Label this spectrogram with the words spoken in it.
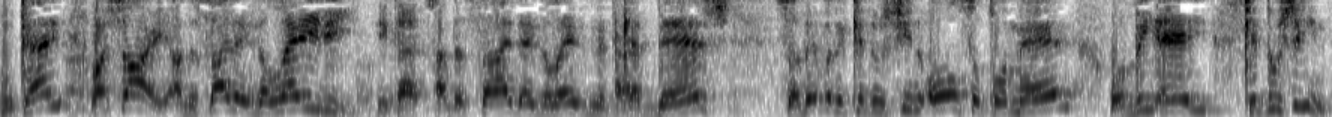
Okay? Oh, sorry. On the side there is a lady. On the side there is a lady in the Kaddish. So therefore the Kiddushin also to a man will be a Kiddushin.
